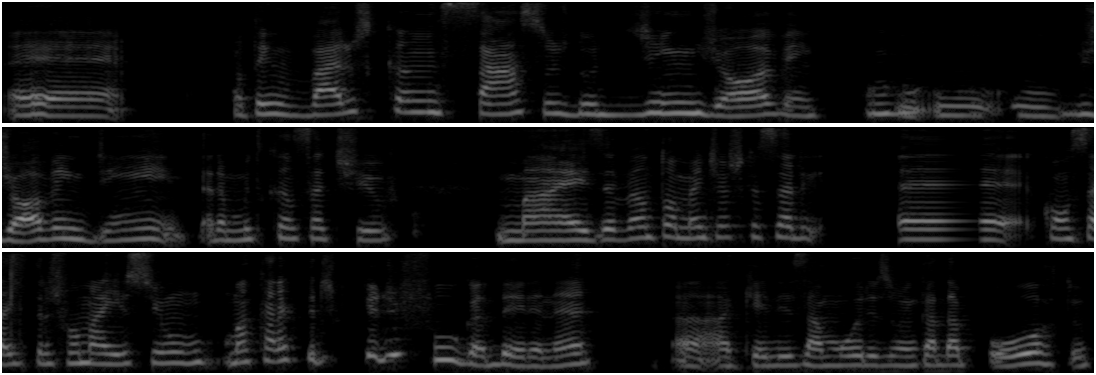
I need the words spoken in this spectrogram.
é, eu tenho vários cansaços do Jim jovem. Uhum. O, o, o, jovem Jim era muito cansativo, mas eventualmente eu acho que a série é, consegue transformar isso em um, uma característica de fuga dele, né? Aqueles amores um em cada porto.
